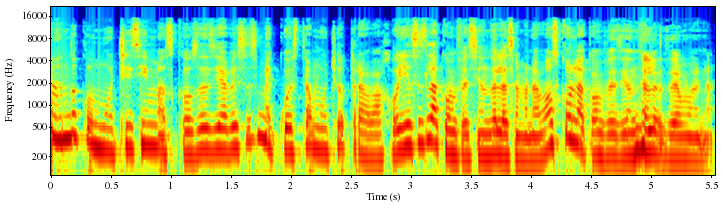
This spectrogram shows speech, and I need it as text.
ando con muchísimas cosas y a veces me cuesta mucho trabajo. Y esa es la confesión de la semana. Vamos con la confesión de la semana.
